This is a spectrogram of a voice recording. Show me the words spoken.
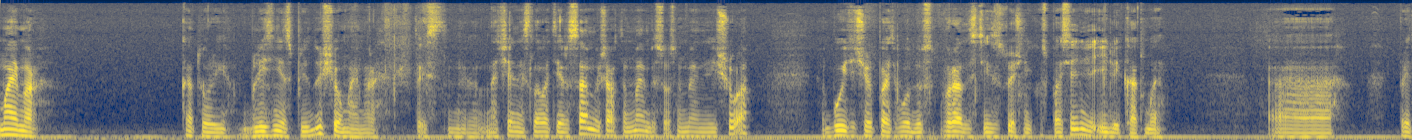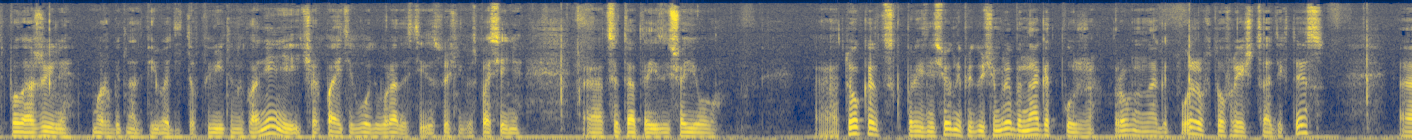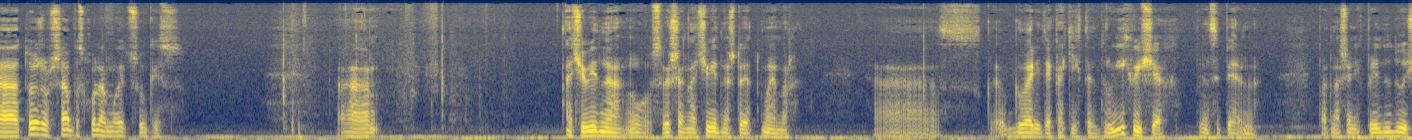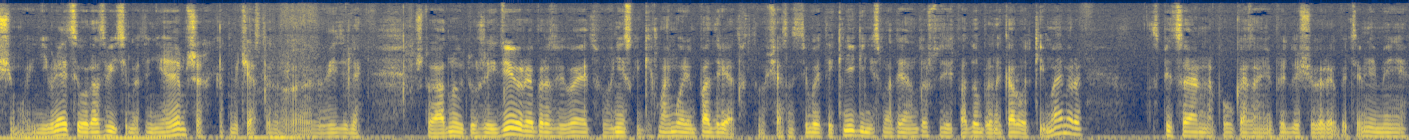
Маймер, который близнец предыдущего Маймера, то есть э, начальные слова те же самые, Шафтен Маймер, Сосен Маймер Ишуа, будете черпать воду в радости из источника спасения, или, как мы э, предположили, может быть, надо переводить в повелительное наклонение, и черпаете воду в радости из источника спасения, э, цитата из Ишайова, э, только произнесенный предыдущим рыбы на год позже, ровно на год позже, в Тофрейш Цадик Тес, тоже в Шабас Хуля Мой Цукис. Э, очевидно, ну, совершенно очевидно, что этот мемор э, говорит о каких-то других вещах принципиально по отношению к предыдущему, и не является его развитием. Это не ремших, как мы часто э, видели, что одну и ту же идею Рэб развивает в нескольких майморем подряд. В частности, в этой книге, несмотря на то, что здесь подобраны короткие маймеры, специально по указанию предыдущего Рэба, тем не менее,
